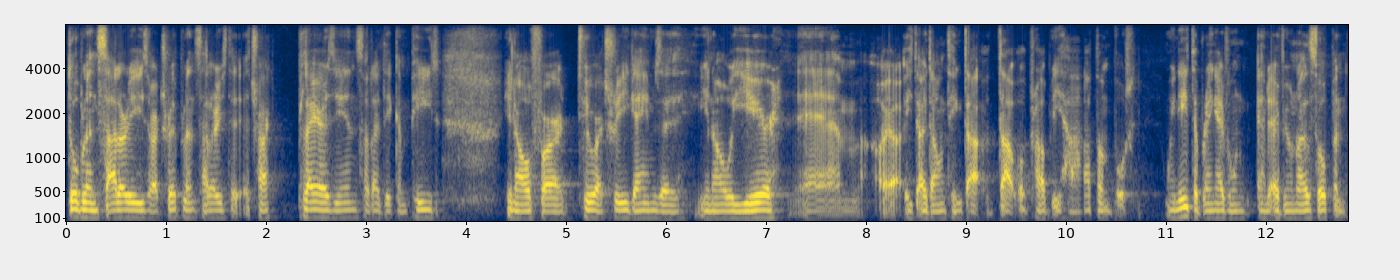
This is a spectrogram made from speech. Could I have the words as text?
doubling salaries or tripling salaries to attract players in so that they compete, you know, for two or three games a you know a year. Um, I, I don't think that that will probably happen, but we need to bring everyone and everyone else up and,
